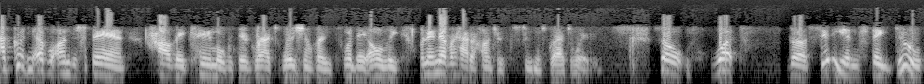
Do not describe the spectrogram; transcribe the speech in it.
I couldn't ever understand how they came up with their graduation rates when they only, when they never had 100 students graduating. So what the city and the state do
